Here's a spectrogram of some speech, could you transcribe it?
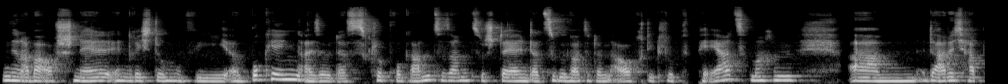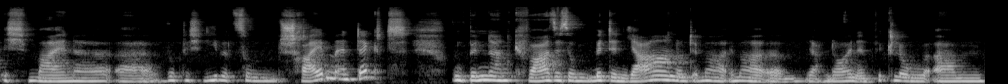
ging dann aber auch schnell in Richtung wie äh, Booking, also das Clubprogramm zusammenzustellen. Dazu gehörte dann auch die Club PR zu machen. Ähm, dadurch habe ich meine äh, wirklich Liebe zum Schreiben entdeckt und bin dann quasi so mit den Jahren und immer immer ähm, ja, neuen Entwicklungen ähm,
